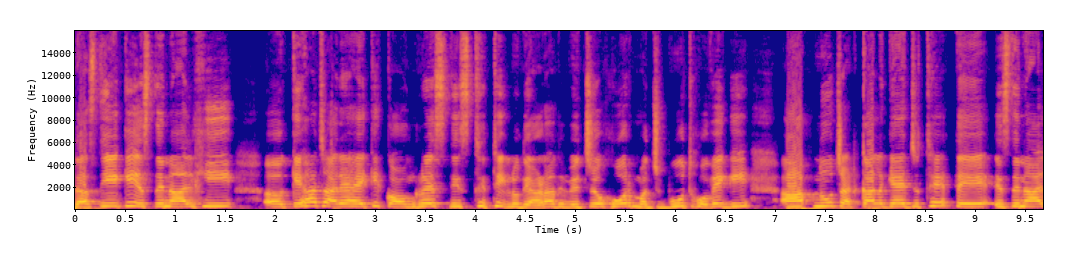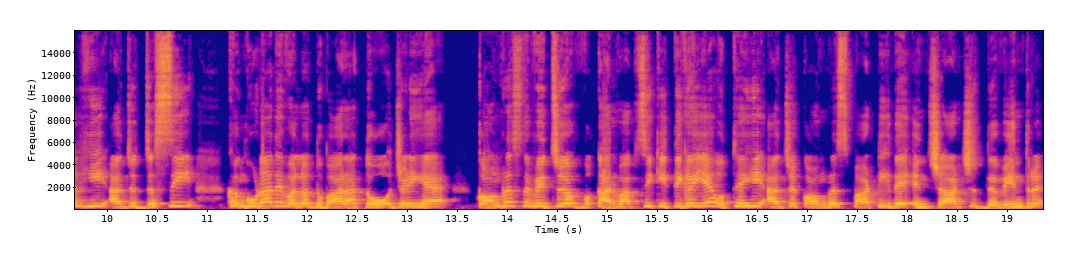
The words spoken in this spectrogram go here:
ਦੱਸਦੀਏ ਕਿ ਇਸ ਦੇ ਨਾਲ ਹੀ ਕਿਹਾ ਜਾ ਰਿਹਾ ਹੈ ਕਿ ਕਾਂਗਰਸ ਦੀ ਸਥਿਤੀ ਲੁਧਿਆਣਾ ਦੇ ਵਿੱਚ ਹੋਰ ਮਜ਼ਬੂਤ ਹੋਵੇਗੀ। ਆਪ ਨੂੰ ਝਟਕਾ ਲੱਗਿਆ ਜਿੱਥੇ ਤੇ ਇਸ ਦੇ ਨਾਲ ਹੀ ਅੱਜ ਜੱਸੀ ਖੰਗੂੜਾ ਦੇ ਵੱਲੋਂ ਦੁਬਾਰਾ ਤੋਂ ਜਿਹੜੀ ਹੈ ਕਾਂਗਰਸ ਦੇ ਵਿੱਚ ਵ- ਘਰ ਵਾਪਸੀ ਕੀਤੀ ਗਈ ਹੈ। ਉੱਥੇ ਹੀ ਅੱਜ ਕਾਂਗਰਸ ਪਾਰਟੀ ਦੇ ਇੰਚਾਰਜ ਦਵਿੰਦਰ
